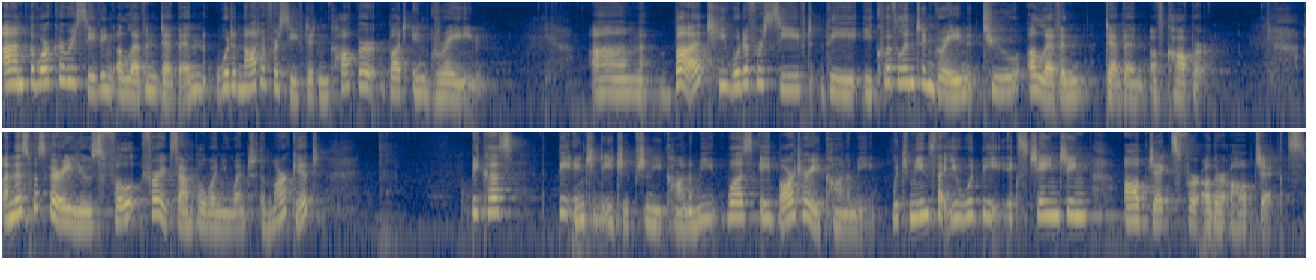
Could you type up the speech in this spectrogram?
And the worker receiving 11 deben would not have received it in copper, but in grain. Um, but he would have received the equivalent in grain to 11 deben of copper. And this was very useful, for example, when you went to the market, because the ancient Egyptian economy was a barter economy, which means that you would be exchanging objects for other objects.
